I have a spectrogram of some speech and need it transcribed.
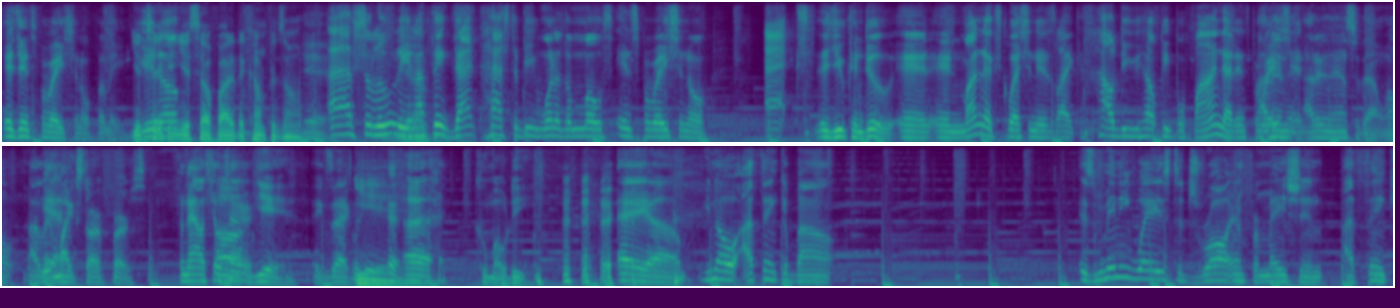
is inspirational for me. You're you taking know? yourself out of the comfort zone. Yeah. Absolutely, and I think that has to be one of the most inspirational acts that you can do. And and my next question is like, how do you help people find that I inspiration? didn't, I didn't answer that one. Oh, I let yeah. Mike start first. so now it's your Uh, turn. Yeah, exactly. Yeah. Uh, Kumo D. hey, um, you know, I think about as many ways to draw information. I think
